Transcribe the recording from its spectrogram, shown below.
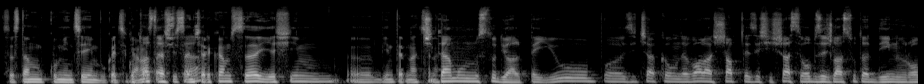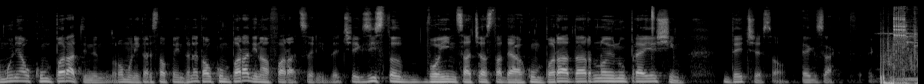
să stăm cu minței în bucățica noastră astea, și să încercăm să ieșim uh, internațional. Citeam un studiu al PIU, uh, zicea că undeva la 76-80% din România au cumpărat, din românii care stau pe internet, au cumpărat din afara țării. Deci există voința aceasta de a cumpăra, dar noi nu prea ieșim. De ce sau? Exact. exact.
